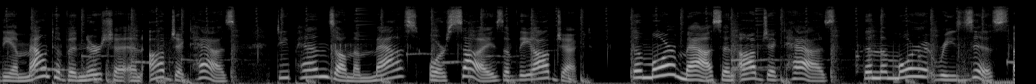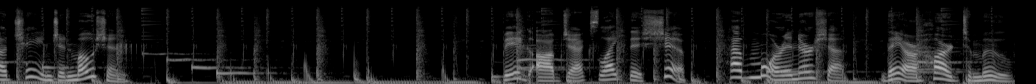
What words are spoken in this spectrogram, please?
The amount of inertia an object has depends on the mass or size of the object. The more mass an object has, then the more it resists a change in motion. Big objects like this ship have more inertia. They are hard to move.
